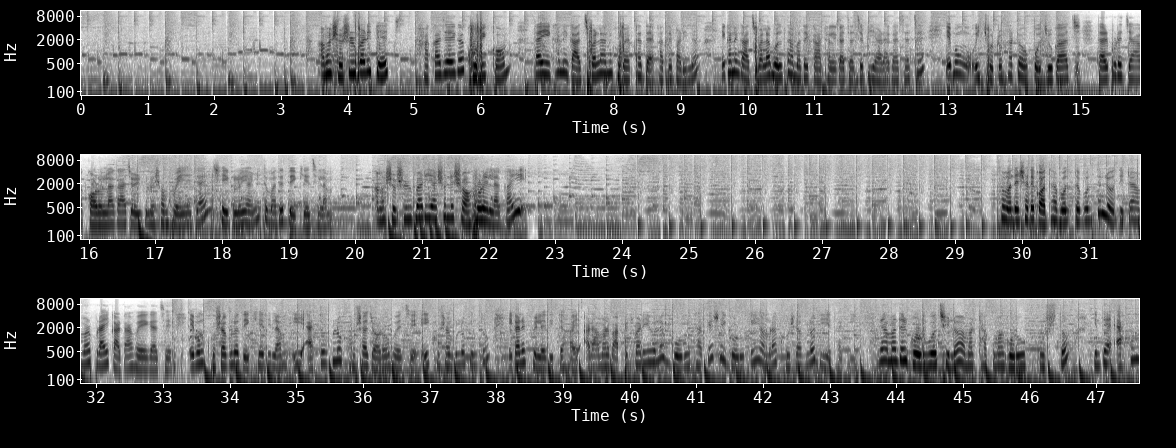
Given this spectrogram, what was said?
আমার শ্বশুরবাড়িতে ফাঁকা জায়গা খুবই কম। তাই এখানে গাছপালা আমি খুব একটা দেখাতে পারি না। এখানে গাছপালা বলতে আমাদের কাঁঠাল গাছ আছে, পেয়ারা গাছ আছে এবং ওই ছোটোখাটো কচু গাছ, তারপরে যা করলা গাছ ওইগুলো সব হয়ে যায়, সেইগুলোই আমি তোমাদের দেখিয়েছিলাম। আমার শ্বশুরবাড়ি আসলে শহর এলাকায় তোমাদের সাথে কথা বলতে বলতে লতিটা আমার প্রায় কাটা হয়ে গেছে এবং খোসাগুলো দেখিয়ে দিলাম, এই এতগুলো খোসা জড়ো হয়েছে, এই খোসাগুলো কিন্তু এখানে ফেলে দিতে হয়। আর আমার বাপের বাড়ি হলে গরু থাকে, সেই গরুকেই আমরা খোসাগুলো দিয়ে থাকি। যে আমাদের গরুও ছিল, আমার ঠাকুমা গরু পুষতো, কিন্তু এখন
